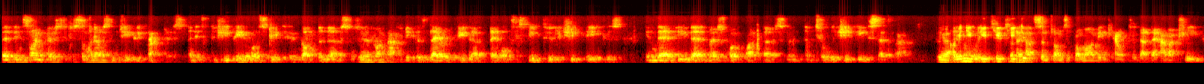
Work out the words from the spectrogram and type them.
they've been signposted to someone else in the GP practice, and it's the GP they want to speak to, not the nurse or something Yeah. like that, because they're, you know, they want to speak to the GP, because in their view, they're the most qualified person until the GP says that. Yeah, I mean, you, you, you, you do. that's sometimes the problem I've encountered, that they have actually,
